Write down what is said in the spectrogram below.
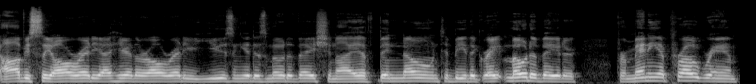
obviously already, I hear they're already using it as motivation. I have been known to be the great motivator for many a program,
